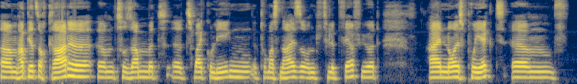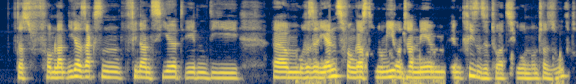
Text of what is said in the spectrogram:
Ähm, habe jetzt auch gerade ähm, zusammen mit äh, zwei Kollegen, Thomas Neise und Philipp Fairführt, ein neues Projekt, ähm, das vom Land Niedersachsen finanziert, eben die ähm, Resilienz von Gastronomieunternehmen in Krisensituationen untersucht.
